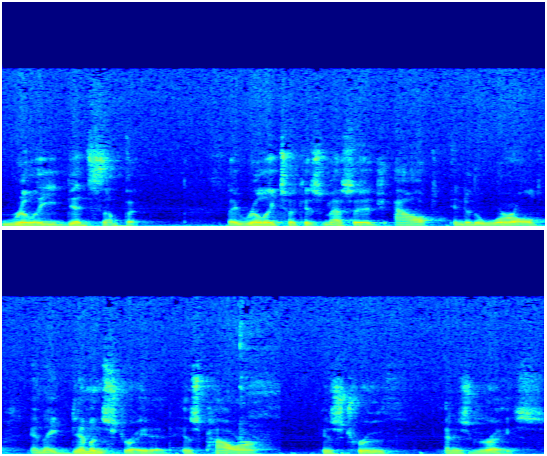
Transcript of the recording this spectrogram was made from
really did something. They really took his message out into the world and they demonstrated his power, his truth, and his grace.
